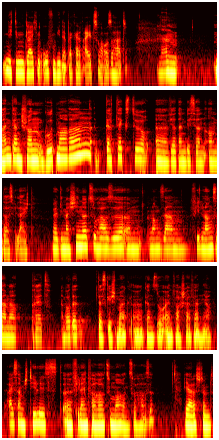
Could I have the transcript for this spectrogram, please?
nicht den gleichen Ofen wie in der Bäckerei zu Hause hat. Nein, man kann schon gut machen. Der Textur äh, wird ein bisschen anders vielleicht, weil die Maschine zu Hause ähm, langsam, viel langsamer dreht. Aber der, das Geschmack äh, kannst du einfach schaffen, ja. Eis am Stiel ist äh, viel einfacher zu machen zu Hause. Ja, das stimmt.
